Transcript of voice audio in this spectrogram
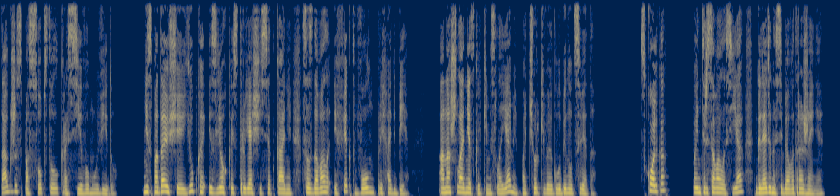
также способствовал красивому виду. Неспадающая юбка из легкой струящейся ткани создавала эффект волн при ходьбе. Она шла несколькими слоями, подчеркивая глубину цвета. «Сколько?» — поинтересовалась я, глядя на себя в отражение.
